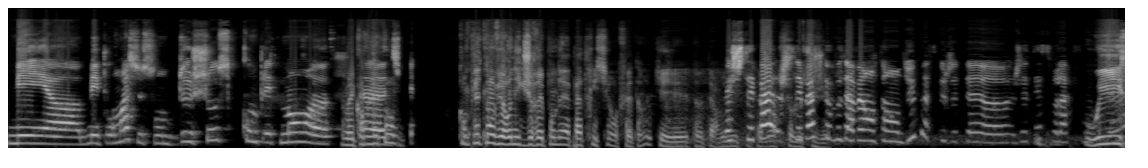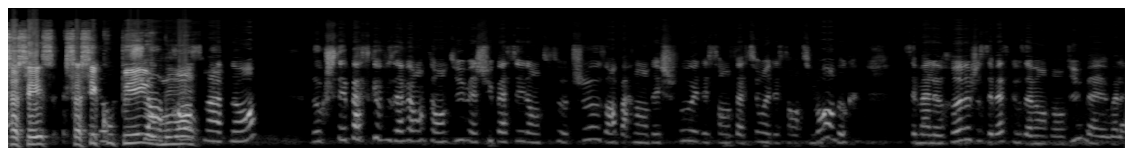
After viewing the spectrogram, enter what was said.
Mais, euh, mais pour moi, ce sont deux choses complètement, euh, complètement. différentes complètement Véronique. Je répondais à Patricia en fait, hein, qui est intervenue. Mais je sais pas, je sais pas ce que vous avez entendu parce que j'étais, euh, j'étais sur la frontière. Oui, ça s'est, ça s'est coupé au moment. France maintenant. Donc je sais pas ce que vous avez entendu, mais je suis passée dans toute autre chose en parlant des chevaux et des sensations et des sentiments. Donc c'est malheureux. Je sais pas ce que vous avez entendu, mais voilà.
